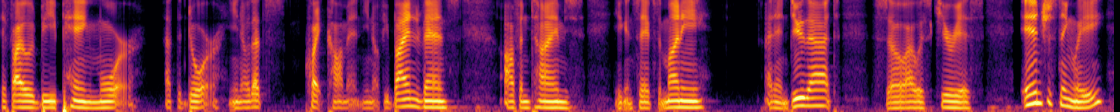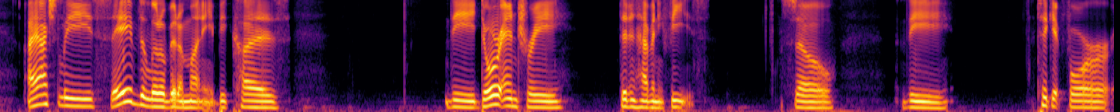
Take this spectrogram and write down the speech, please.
if I would be paying more at the door. You know, that's quite common. You know, if you buy in advance, oftentimes you can save some money. I didn't do that, so I was curious. Interestingly, I actually saved a little bit of money because the door entry didn't have any fees. So the ticket for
